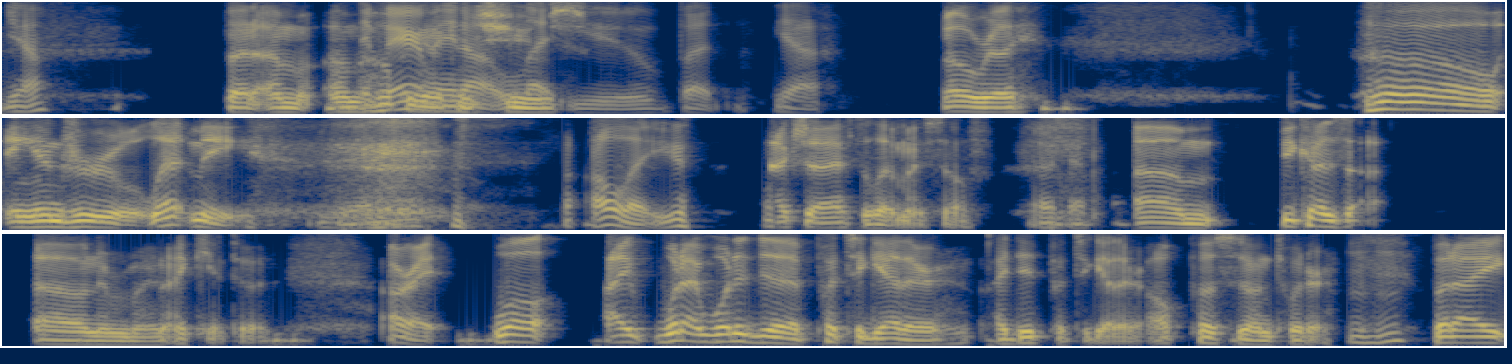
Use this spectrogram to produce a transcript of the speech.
Yeah, but I'm I'm it hoping I can choose. you, but yeah, Oh, really? Oh, Andrew, let me. I'll let you. Actually, I have to let myself. Okay. Um, because oh, never mind. I can't do it. All right. Well, I what I wanted to put together, I did put together. I'll post it on Twitter. Mm-hmm. But I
